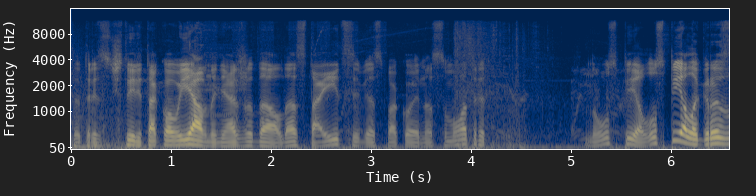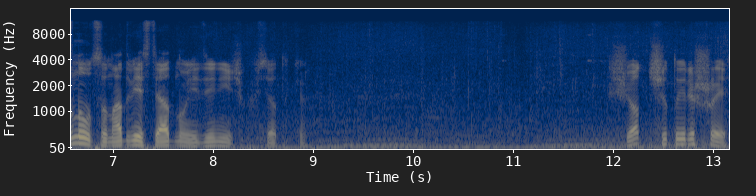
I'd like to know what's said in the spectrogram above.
Т-34 такого явно не ожидал, да? Стоит себе спокойно, смотрит. Ну, успел. Успел огрызнуться на 201 единичку все-таки. Счет 4-6.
